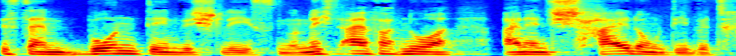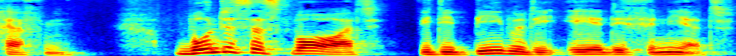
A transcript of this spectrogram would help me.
ist ein Bund, den wir schließen und nicht einfach nur eine Entscheidung, die wir treffen. Bund ist das Wort, wie die Bibel die Ehe definiert.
